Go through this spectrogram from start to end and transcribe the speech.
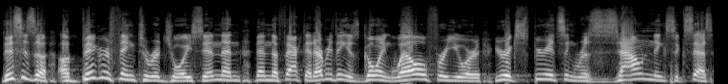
This is a, a bigger thing to rejoice in than, than the fact that everything is going well for you or you're experiencing resounding success,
